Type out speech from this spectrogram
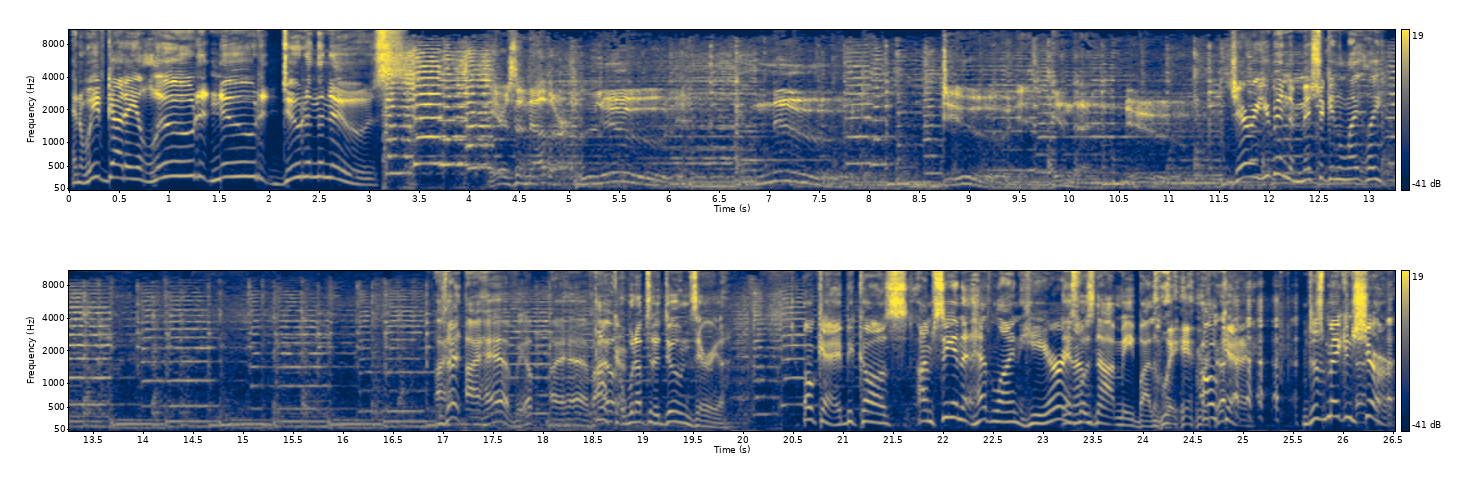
And we've got a lewd, nude dude in the news. Here's another lewd, nude dude in the news. Jerry, you been to Michigan lately? I, that- I have. Yep, I have. Okay. I went up to the dunes area. Okay, because I'm seeing a headline here. This and was I'm, not me, by the way. Amber. Okay. I'm just making sure.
